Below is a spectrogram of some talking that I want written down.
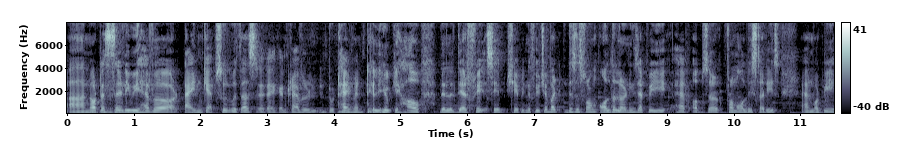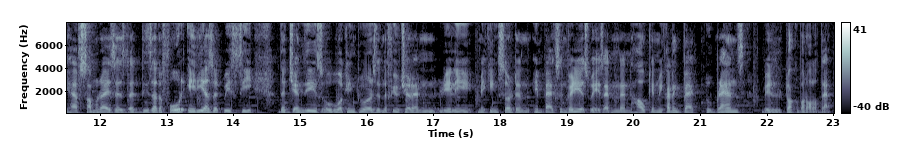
Uh, not necessarily we have a time capsule with us that I can travel into time and tell you okay, how they'll, they're shaping the future. But this is from all the learnings that we have observed from all these studies. And what we have summarized is that these are the four areas that we see that Gen Z is working towards in the future and really making certain impacts in various ways. And then how can we connect back to brands? We'll talk about all of that.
